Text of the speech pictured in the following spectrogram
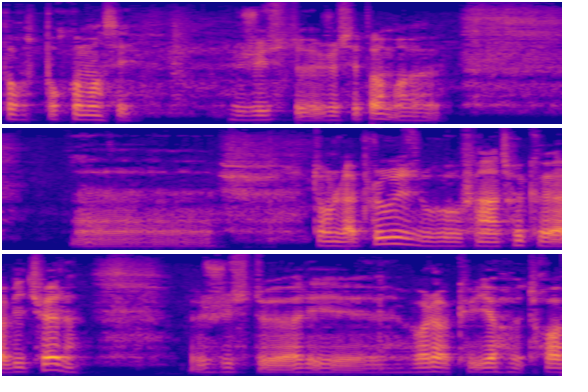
pour, commencer. Juste, euh, je sais pas moi, euh, tourne la pelouse ou enfin un truc euh, habituel. Juste aller, voilà, cueillir trois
